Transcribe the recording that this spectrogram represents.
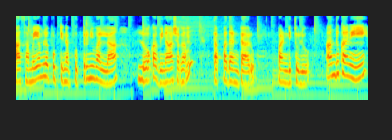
ఆ సమయంలో పుట్టిన పుత్రుని వల్ల లోక వినాశకం తప్పదంటారు. పండితులు. అందుకని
